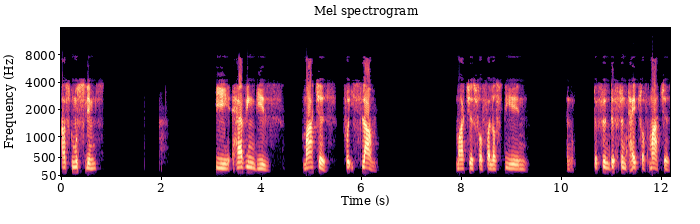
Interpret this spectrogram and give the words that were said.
us Muslims having these marches for Islam, marches for Palestine, and different different types of marches.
